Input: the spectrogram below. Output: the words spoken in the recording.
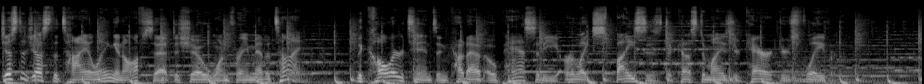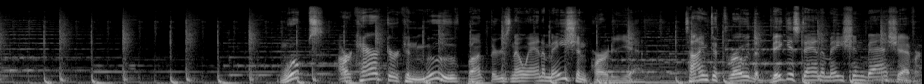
Just adjust the tiling and offset to show one frame at a time. The color tint and cutout opacity are like spices to customize your character's flavor. Whoops, our character can move, but there's no animation party yet. Time to throw the biggest animation bash ever.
